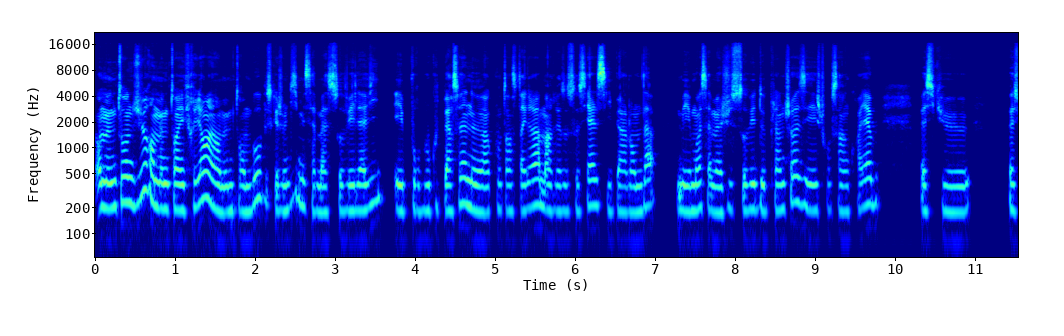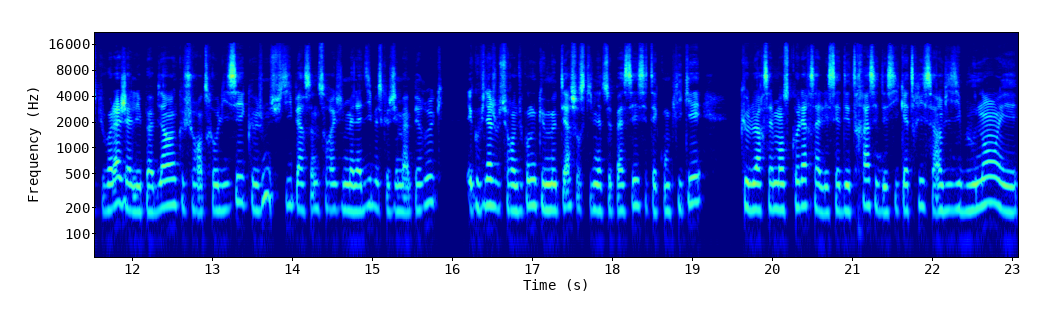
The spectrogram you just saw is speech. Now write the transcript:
en même temps dur, en même temps effrayant et en même temps beau parce que je me dis mais ça m'a sauvé la vie. Et pour beaucoup de personnes un compte Instagram, un réseau social c'est hyper lambda. Mais moi ça m'a juste sauvé de plein de choses et je trouve ça incroyable parce que parce que voilà, j'allais pas bien, que je suis rentrée au lycée, que je me suis dit personne ne saurait que j'ai une maladie parce que j'ai ma perruque. Et qu'au final je me suis rendu compte que me taire sur ce qui venait de se passer, c'était compliqué, que le harcèlement scolaire ça laissait des traces et des cicatrices invisibles ou non. Et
